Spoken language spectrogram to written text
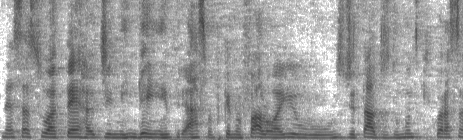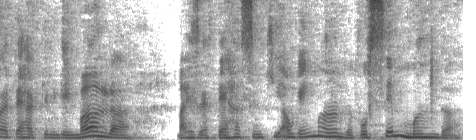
Nessa sua terra de ninguém, entre aspas, porque não falam aí os ditados do mundo que coração é terra que ninguém manda, mas é terra assim que alguém manda, você manda.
